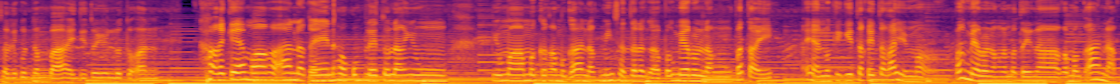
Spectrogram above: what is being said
sa likod ng bahay. Dito yung lutuan. Bakit kaya mga kaanak, eh, nakakumpleto lang yung, yung mga magkakamag-anak. Minsan talaga, pag meron lang patay, ayan, magkikita-kita kayo. Ma- pag meron lang namatay na kamag-anak.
